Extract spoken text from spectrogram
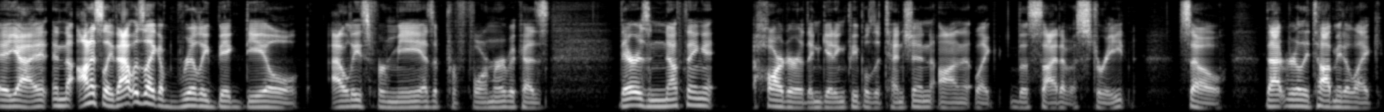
uh, yeah, and honestly, that was like a really big deal, at least for me as a performer, because there is nothing harder than getting people's attention on like the side of a street. So that really taught me to like,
